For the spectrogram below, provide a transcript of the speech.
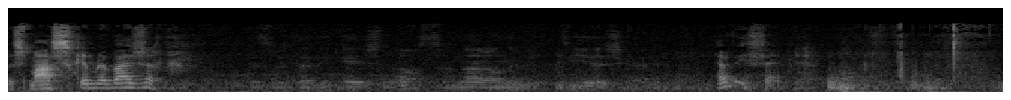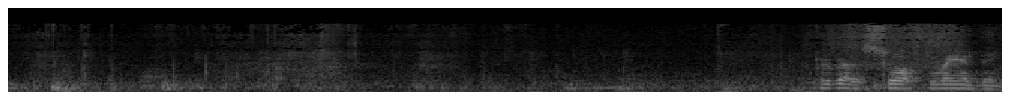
This maskim Rabbi This with dedication also, not only with the Yiddish Everything. What about a soft landing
